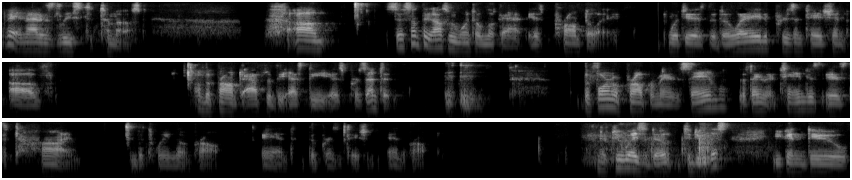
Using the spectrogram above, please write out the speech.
Okay, and that is least to most. Um, so something else we want to look at is prompt delay, which is the delayed presentation of, of the prompt after the SD is presented. the form of prompt remains the same. The thing that changes is the time between the prompt and the presentation and the prompt. There are two ways to do, to do this. You can do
